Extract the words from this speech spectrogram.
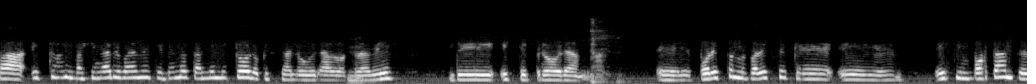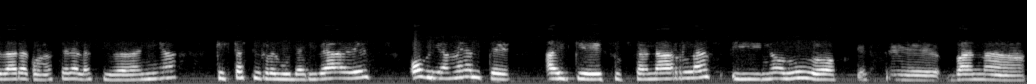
va, estos imaginarios van en detrimento también de todo lo que se ha logrado a uh -huh. través de este programa. Eh, por esto me parece que eh, es importante dar a conocer a la ciudadanía que estas irregularidades, obviamente hay que subsanarlas y no dudo que se van a,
